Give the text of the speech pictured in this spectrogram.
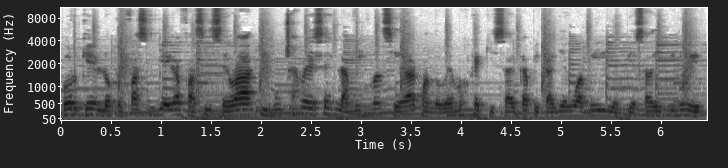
porque lo que fácil llega, fácil se va y muchas veces la misma ansiedad cuando vemos que quizá el capital llegó a mil y empieza a disminuir,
